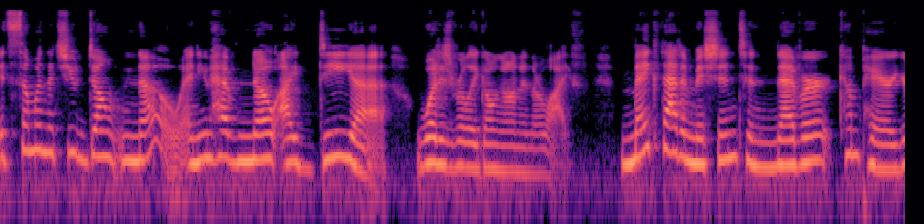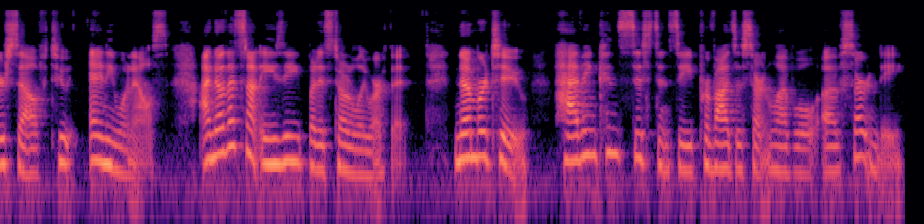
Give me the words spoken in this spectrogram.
it's someone that you don't know and you have no idea what is really going on in their life. Make that a mission to never compare yourself to anyone else. I know that's not easy, but it's totally worth it. Number two, having consistency provides a certain level of certainty.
